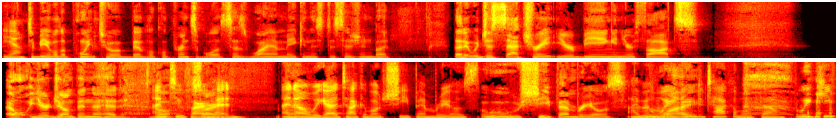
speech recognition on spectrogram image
Yeah. to be able to point to a biblical principle that says why I'm making this decision, but that it would just saturate your being and your thoughts. Oh, you're jumping ahead. I'm too far Sorry. ahead. I know we got to talk about sheep embryos. Ooh, sheep embryos. I've been waiting Why? to talk about them. We keep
